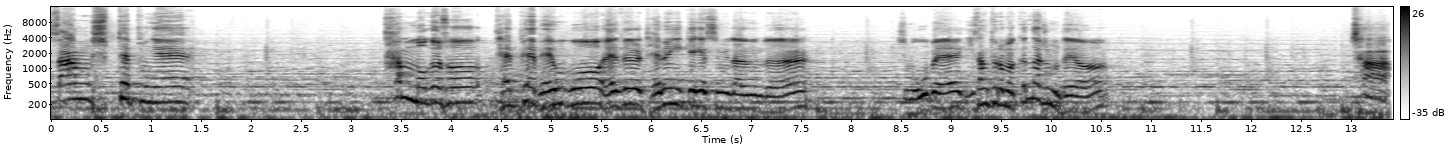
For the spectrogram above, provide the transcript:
쌍 10태풍에 탑 먹여서 대패 배우고 애들 대맹이 깨겠습니다 형님들 지금 500 이 상태로만 끝나주면 돼요 자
